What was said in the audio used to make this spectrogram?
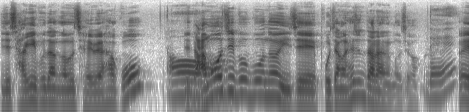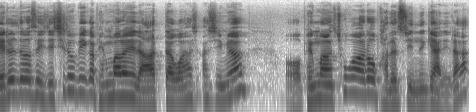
이제 자기 부담금을 제외하고 어. 나머지 부분은 이제 보장을 해준다라는 거죠. 네. 그러니까 예를 들어서 이제 치료비가 100만 원이 나왔다고 하- 하시면 어, 100만 원 초과로 받을 수 있는 게 아니라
